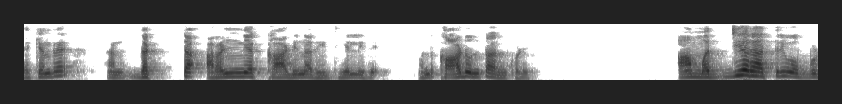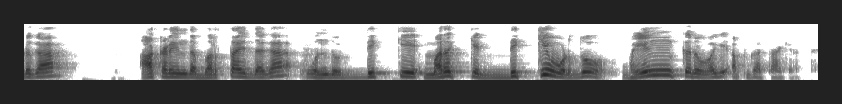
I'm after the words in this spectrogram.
ಯಾಕೆಂದರೆ ದಟ್ಟ ಅರಣ್ಯ ಕಾಡಿನ ರೀತಿಯಲ್ಲಿದೆ. ಒಂದು ಕಾಡು ಅಂತ ಅಂದ್ಕೊಳ್ಳಿ ಆ ಮಧ್ಯರಾತ್ರಿ ಒಬ್ಬ ಹುಡುಗ ಆ ಕಡೆಯಿಂದ ಬರ್ತಾ ಇದ್ದಾಗ ಒಂದು ಡಿಕ್ಕಿ, ಮರಕ್ಕೆ ಡಿಕ್ಕಿ ಹೊಡೆದು ಭಯಂಕರವಾಗಿ ಅಪಘಾತ ಆಗಿರುತ್ತೆ.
